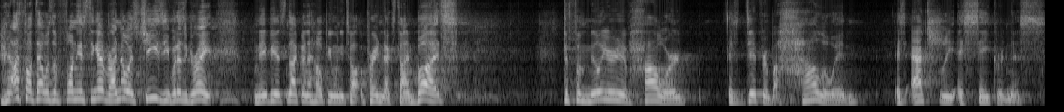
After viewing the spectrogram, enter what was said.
And I thought that was the funniest thing ever. I know it's cheesy, but it's great. Maybe it's not going to help you when you talk, pray next time, but the familiarity of Howard is different, but hallowed is actually a sacredness.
